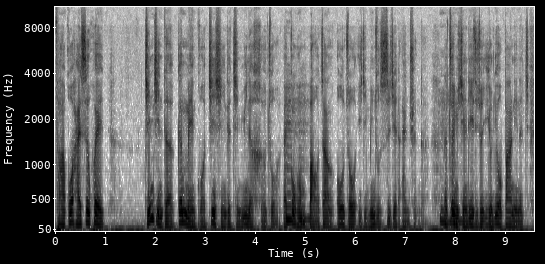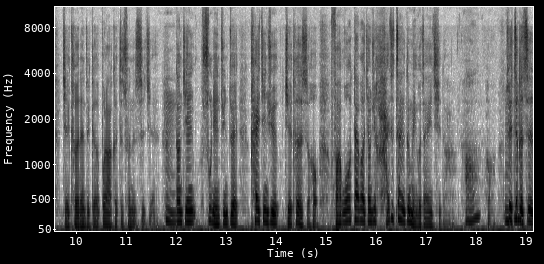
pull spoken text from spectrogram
法国还是会紧紧的跟美国进行一个紧密的合作，来共同保障欧洲以及民主世界的安全的。那最明显的例子就是一九六八年的捷克的这个布拉格之春的事件。嗯，当今天苏联军队开进去捷克的时候，法国戴高将军还是站在跟美国在一起的。哦，好，所以这个是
